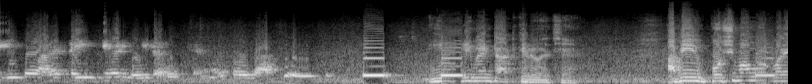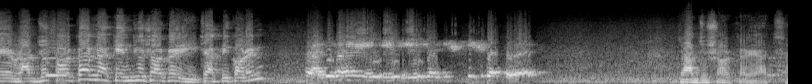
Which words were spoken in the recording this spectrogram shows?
কিন্তু আরেকটা ইনক্রিমেন্ট বইটা হচ্ছে না তো আসতে রয়েছে ইনক্রিমেন্ট আটকে রয়েছে। আপনি পশ্চিমবঙ্গ মানে রাজ্য সরকার না কেন্দ্রীয় সরকারি চাকরি করেন? রাজ্য সরকারে আচ্ছা।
